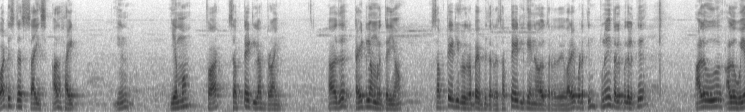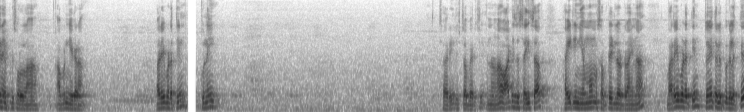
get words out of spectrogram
வாட் இஸ் த சைஸ் அது height in mm for subtitle of drawing அதாவது டைட்டில் நம்மளுக்கு தெரியும். சப்டைட்டில் கொடுக்குறப்ப எப்படி தர்றது? சப்டைட்டிலுக்கு என்ன அளவு தர்றது? வரைபடத்தின் துணை தலைப்புகளுக்கு அளவு அளவு உயரம் எப்படி சொல்லலாம்? அப்படின்னு கேட்குறான் வரைபடத்தின் துணை சாரி டிஸ்டர்ப் ஆயிடுச்சு. என்னென்னா what is the size of height in mm subtitle ட்ராயிங்னா வரைபடத்தின் துணை தலைப்புகளுக்கு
